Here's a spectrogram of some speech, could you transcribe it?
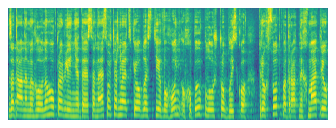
За даними головного управління ДСНС у Чернівецькій області, вогонь охопив площу близько 300 квадратних метрів,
